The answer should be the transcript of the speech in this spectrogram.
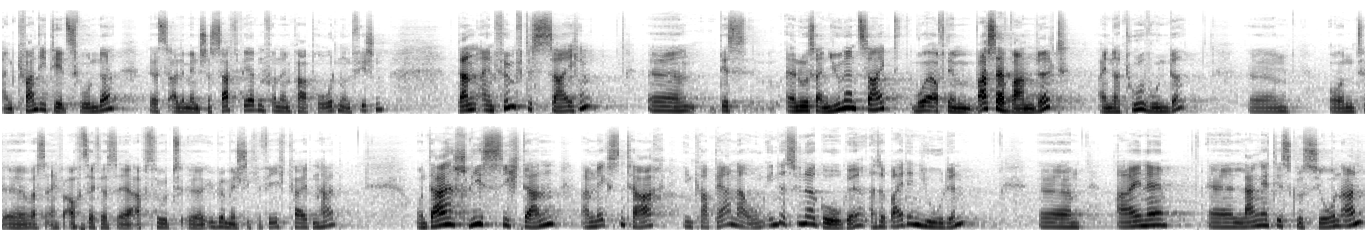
ein Quantitätswunder, dass alle Menschen satt werden von ein paar Broten und Fischen. Dann ein fünftes Zeichen, äh, das er nur seinen Jüngern zeigt, wo er auf dem Wasser wandelt, ein Naturwunder. Und äh, was einfach auch zeigt, dass er absolut äh, übermenschliche Fähigkeiten hat. Und da schließt sich dann am nächsten Tag in Kapernaum in der Synagoge, also bei den Juden, äh, eine lange Diskussion an,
